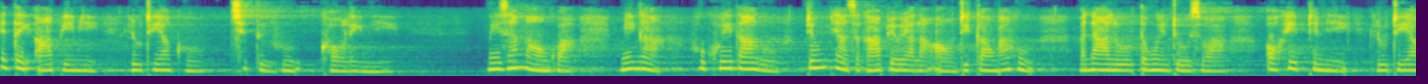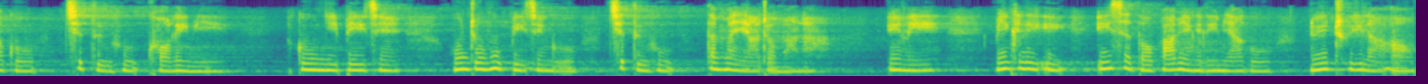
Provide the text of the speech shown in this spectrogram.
နှစ်သိမ့်အားပေးမိလူတယောက်ကိုချစ်သူဟုခေါ်လိမ့်မည်မိစမ်းမအောင်ကွာမင်းကဟိုခွေးသားကိုပြုံးပြစကားပြောရလောက်အောင်ဒီကောင်ကဟု မနာလိုတဝင်းတူစွာအော်ဟစ်ပြစ်မိလူတယောက်ကိုချစ်သူဟုခေါ်လိမ့်မည်အကူအညီပေးခြင်းဝန်တူမှုပေးခြင်းကိုချစ်သူဟုသတ်မှတ်ရတော့မှာလားအင်းလေမင်းကလေးဤအေးဆက်သောပါးပြင်ကလေးများကိုနှွေးထွေးလာအောင်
